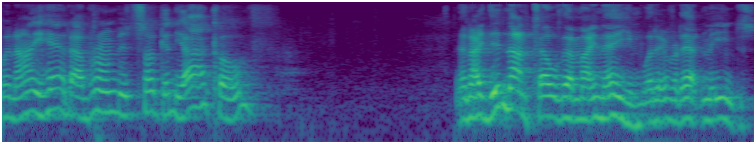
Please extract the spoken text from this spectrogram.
When I had Avram, Yitzchak, and Yaakov, and I did not tell them my name, whatever that means.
